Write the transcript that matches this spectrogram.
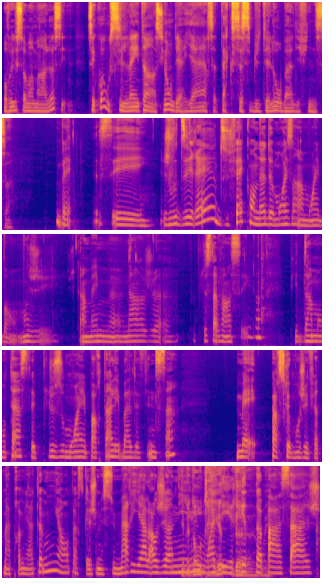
pour vivre ce moment-là, c'est quoi aussi l'intention derrière cette accessibilité-là au bal définissant? Bien, c'est, je vous dirais, du fait qu'on a de moins en moins, bon, moi j'ai quand même un âge un peu plus avancé, là, puis dans mon temps, c'était plus ou moins important les balles de finissant, mais parce que moi, j'ai fait ma première communion, parce que je me suis mariée. Alors, j'en ai eu, moi, des rites de, passage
